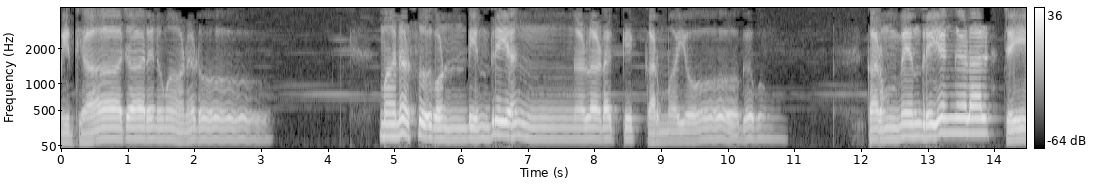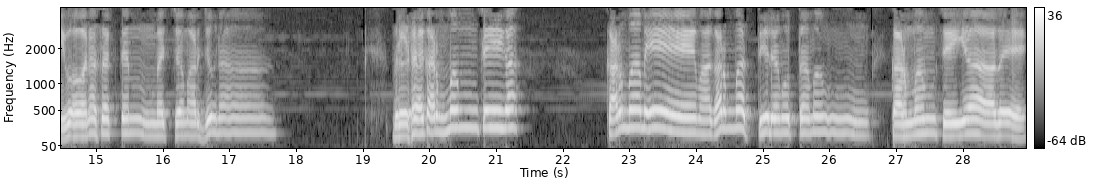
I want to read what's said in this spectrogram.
മിഥ്യാചാരനുമാണടോ. മനസ്സുകൊണ്ടിന്ദ്രിയങ്ങളടക്കി കർമ്മയോഗവും കർമ്മേന്ദ്രിയങ്ങളാൽ ചെയ്വോനസക്തൻ മെച്ചമർജുന ദൃഢകർമ്മം ചെയ്യുക കർമ്മമേമ ഉത്തമം. കർമ്മം ചെയ്യാതെ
